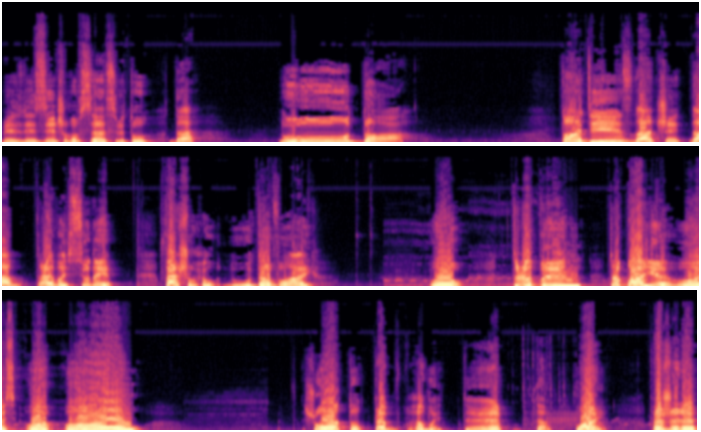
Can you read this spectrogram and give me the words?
він із іншого всесвіту, да? Ну, да. Тоді, значить, нам треба сюди. Гру. Ну, давай. О, тропин, тропа є. Ось, о, оу. Що тут треба робити? Так. Ой, прожили.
